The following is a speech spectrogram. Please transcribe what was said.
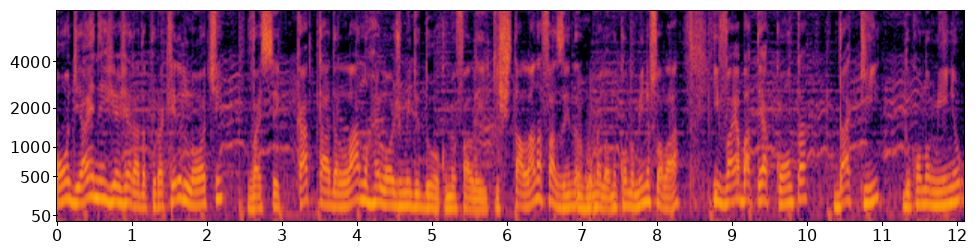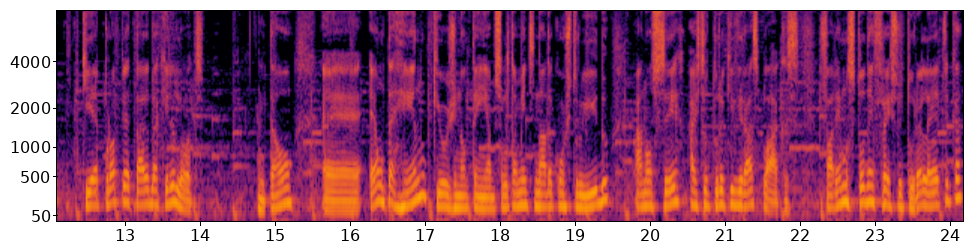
onde a energia gerada por aquele lote vai ser captada lá no relógio medidor, como eu falei, que está lá na fazenda, ou melhor, no condomínio solar, e vai abater a conta daqui do condomínio que é proprietário daquele lote. Então, é, é um terreno que hoje não tem absolutamente nada construído, a não ser a estrutura que virá as placas. Faremos toda a infraestrutura elétrica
